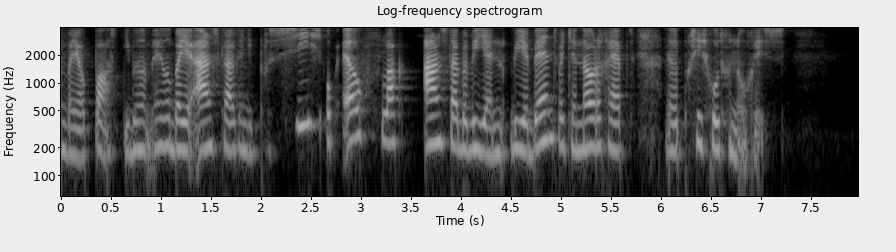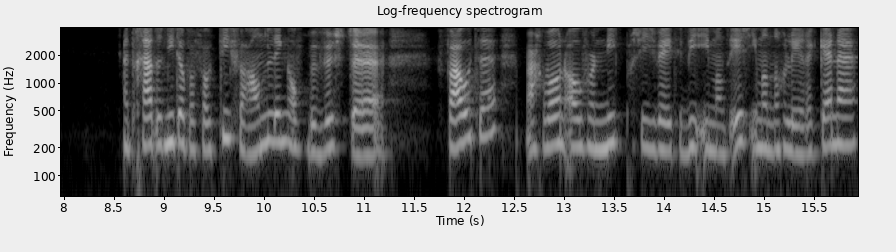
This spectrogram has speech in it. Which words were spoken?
100% bij jou past. Die helemaal bij je aansluit en die precies op elk vlak aansluit bij wie je, wie je bent, wat je nodig hebt en dat het precies goed genoeg is. Het gaat dus niet over foutieve handelingen of bewuste fouten, maar gewoon over niet precies weten wie iemand is, iemand nog leren kennen,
